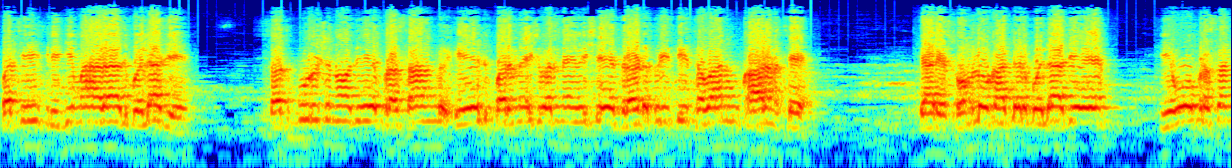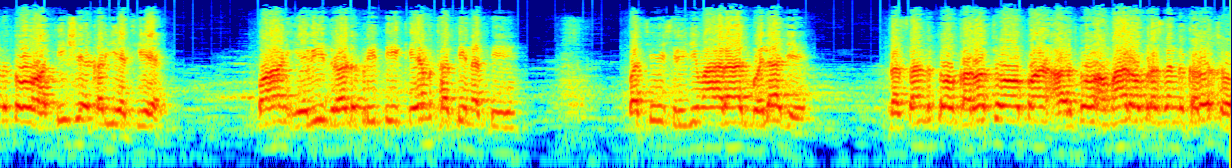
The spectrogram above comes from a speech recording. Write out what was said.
પછી શ્રીજી મહારાજ બોલ્યા છે સત્પુરુષ નો જે પ્રસંગ એ જ પરમેશ્વર ને વિશે દ્રઢ પ્રીતિ થવાનું કારણ છે. ત્યારે સોમલો ખાતર બોલ્યા છે, એવો પ્રસંગ તો અતિશય કરીએ છીએ. પણ એવી દ્રઢ પ્રીતિ કેમ થતી નથી? પછી શ્રીજી મહારાજ બોલ્યા છે, પ્રસંગ તો કરો છો, પણ અડધો અમારો પ્રસંગ કરો છો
